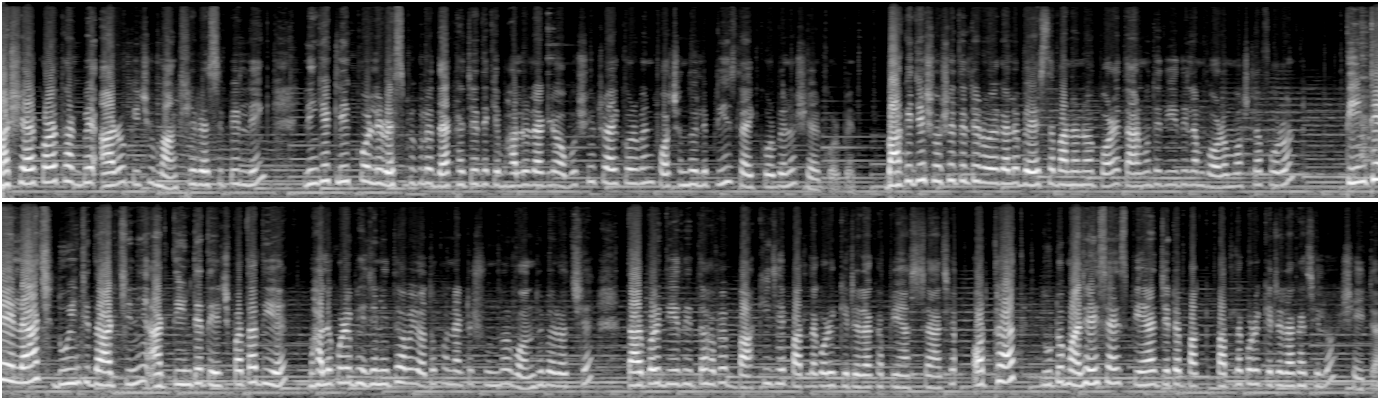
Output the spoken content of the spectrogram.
আর শেয়ার করা থাকবে আরও কিছু মাংসের রেসিপির লিঙ্ক লিঙ্কে ক্লিক করলে রেসিপিগুলো দেখা যায়, দেখে ভালো লাগলে অবশ্যই ট্রাই করবেন। পছন্দ হলে প্লিজ লাইক করবেন ও শেয়ার করবেন। বাকি যে সর্ষের তেলটা রয়ে গেল, বেরেস্তা বানানোর পরে তার মধ্যে দিয়ে দিলাম গরম মশলা ফোড়ন। তিনটে এলাচ, দুই ইঞ্চি দারচিনি আর তিনটে তেজপাতা দিয়ে ভালো করে ভেজে নিতে হবে যতক্ষণ একটা সুন্দর গন্ধ বেরোচ্ছে। তারপরে দিয়ে দিতে হবে বাকি যে পাতলা করে কেটে রাখা পেঁয়াজটা আছে। অর্থাৎ দুটো মাঝারি সাইজ পেঁয়াজ যেটা পাতলা করে কেটে রাখা ছিল সেইটা।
